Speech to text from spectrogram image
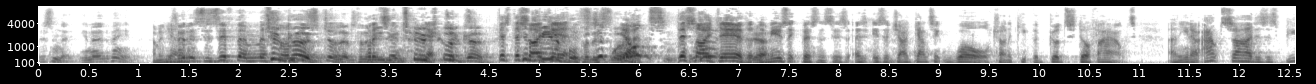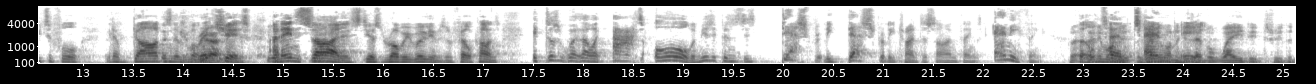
isn't it? You know what I mean? I mean, but it's as if they're misunderstood. Too good for the, for the But music. a- Too, yeah. too good. This, this too idea, beautiful for this just world. yeah, nonsense, this idea that Yeah. the music business is, is, is a gigantic wall trying to keep the good stuff out, and you know, outside is this beautiful, you know, garden of garden. riches, and inside is just Robbie Williams and Phil Collins. It doesn't work that way at all. The music business is desperately, desperately trying to sign things, anything But that'll as anyone, as anyone who's ever waded through the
